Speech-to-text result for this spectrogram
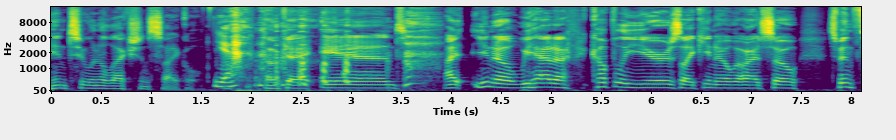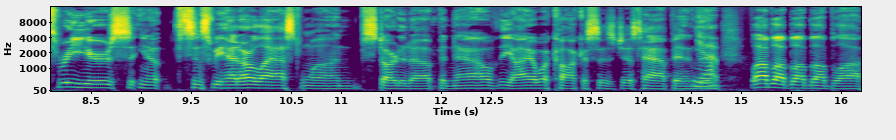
into an election cycle. Yeah. Okay. and I, you know, we had a couple of years, like, you know, all right. So, it's been three years, you know, since we had our last one started up, and now the Iowa caucuses just happened. Yep. And blah, blah, blah, blah, blah.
